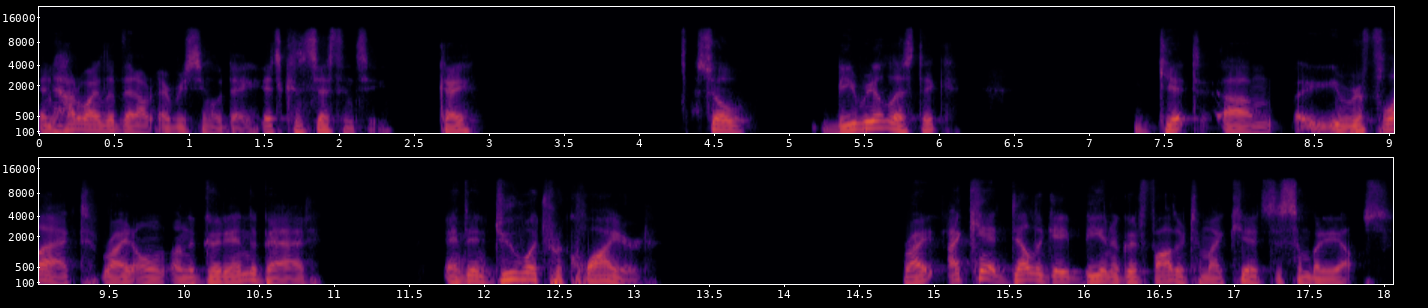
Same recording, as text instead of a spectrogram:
And how do I live that out every single day? It's consistency. Okay. So be realistic get um, reflect right on, on the good and the bad and then do what's required. Right? I can't delegate being a good father to my kids to somebody else.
